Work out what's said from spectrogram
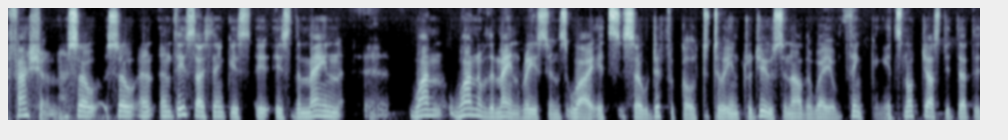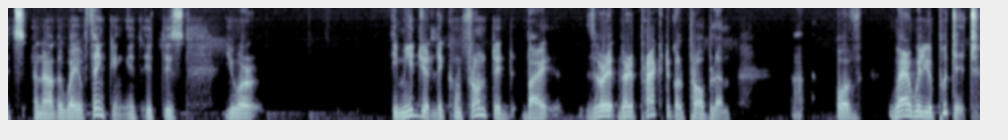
fashion. So so and, and this I think is is the main uh, one one of the main reasons why it's so difficult to introduce another way of thinking. It's not just that it's another way of thinking. It, it is you are immediately confronted by the very very practical problem uh, of where will you put it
